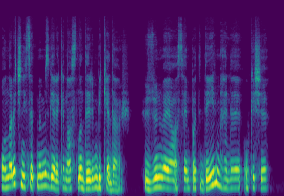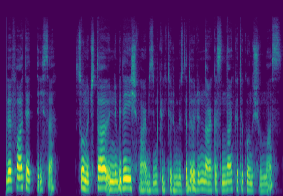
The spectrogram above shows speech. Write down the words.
Onlar için hissetmemiz gereken aslında derin bir keder, hüzün veya sempati değil mi hele o kişi vefat ettiyse? Sonuçta ünlü bir deyiş var bizim kültürümüzde de ölünün arkasından kötü konuşulmaz.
